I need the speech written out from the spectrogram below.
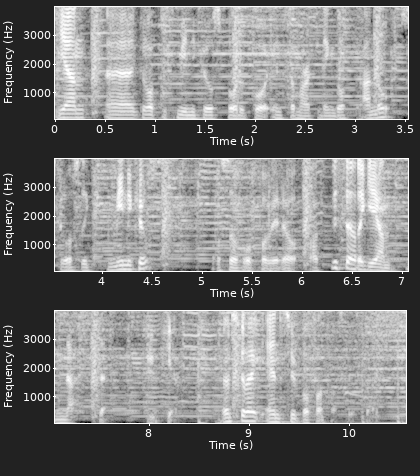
Igjen, gratis minikurs får du på instamarketing.no minikurs. Og så håper vi da at vi ser deg igjen neste uke. ønsker deg en superfantastisk dag.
